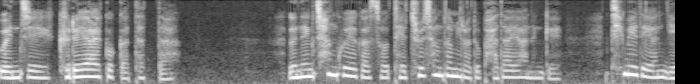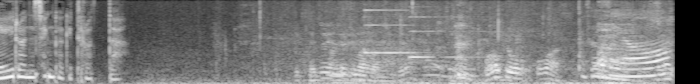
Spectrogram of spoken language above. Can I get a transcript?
왠지 그래야 할 것 같았다. 은행 창구에 가서 대출 상담이라도 받아야 하는 게 팀에 대한 예의라는 생각이 들었다. 어서오세요.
